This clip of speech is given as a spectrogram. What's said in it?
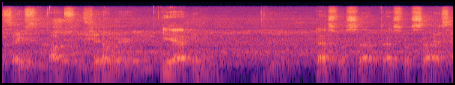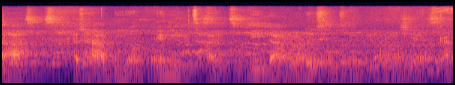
say some talk some shit on there. yeah. That's what's up. That's what's up. That's how I, that's how I be on any type of beat I listen to. Be like, oh, yeah, I got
